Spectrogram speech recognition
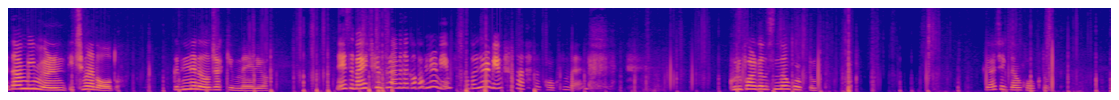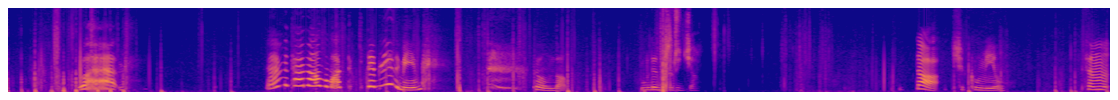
Neden bilmiyorum. İçime doğdu. Greenler alacak gibi geliyor. Neyse ben hiç kimse vermeden kapabilir miyim? Kapabilir miyim? Ha, korktum be. Grup arkadaşından korktum. Gerçekten korktum. Ben bir tane aldım artık gidebilir miyim? tamam tamam. Burada duracağım. Daha çıkmıyor. Sen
